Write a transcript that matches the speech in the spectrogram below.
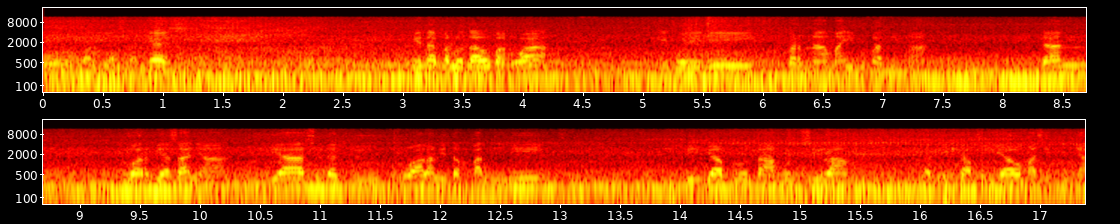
Oh luar biasa guys. Kita perlu tahu bahwa Ibu ini bernama Ibu Fatima Dan luar biasanya Dia sudah jualan di tempat ini 30 tahun silam Ketika beliau masih punya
